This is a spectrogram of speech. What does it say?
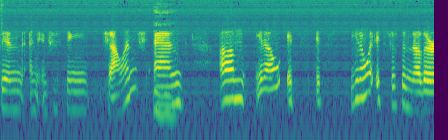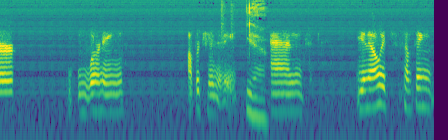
been an interesting challenge. And um, you know, it's it's you know what? It's just another learning opportunity. Yeah. And you know, it's something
